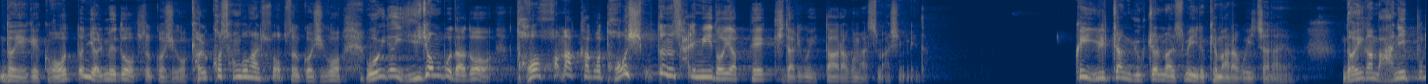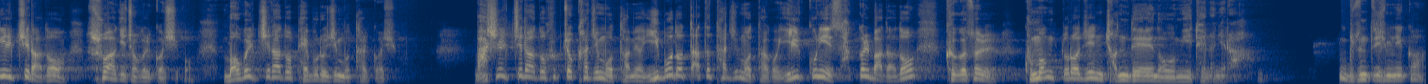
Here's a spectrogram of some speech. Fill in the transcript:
너에게 그 어떤 열매도 없을 것이고 결코 성공할 수 없을 것이고 오히려 이전보다도 더 험악하고 더 힘든 삶이 너희 앞에 기다리고 있다라고 말씀하십니다. 그 1장 6절 말씀에 이렇게 말하고 있잖아요. 너희가 많이 뿌릴지라도 수확이 적을 것이고 먹을지라도 배부르지 못할 것이고 마실지라도 흡족하지 못하며 입어도 따뜻하지 못하고 일꾼이 삭을 받아도 그것을 구멍 뚫어진 전대에 넣음이 되느니라. 무슨 뜻입니까?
